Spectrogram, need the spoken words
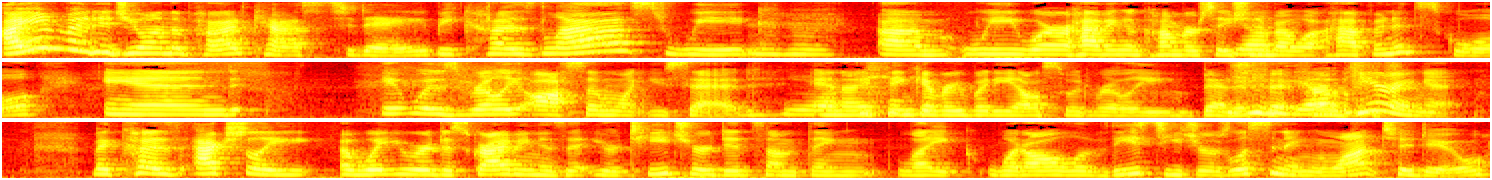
I invited you on the podcast today because last week mm-hmm. um, we were having a conversation Yep. about what happened at school, and it was really awesome what you said. Yep. And I think everybody else would really benefit Yep. from hearing it. Because actually, uh, what you were describing is that your teacher did something like what all of these teachers listening want to do.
